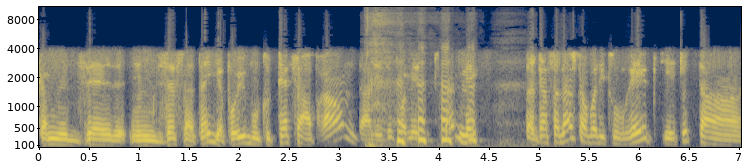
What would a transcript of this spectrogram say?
comme il disait, il disait ce matin, il n'y a pas eu beaucoup de tête à prendre dans les deux premiers épisodes, mais c'est un personnage qu'on va découvrir, puis qui est tout en,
